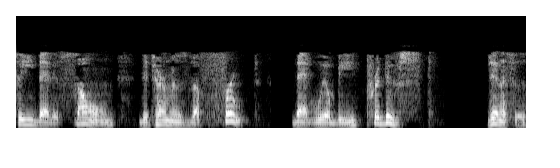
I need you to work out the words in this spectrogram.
seed that is sown determines the fruit that will be produced. Genesis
